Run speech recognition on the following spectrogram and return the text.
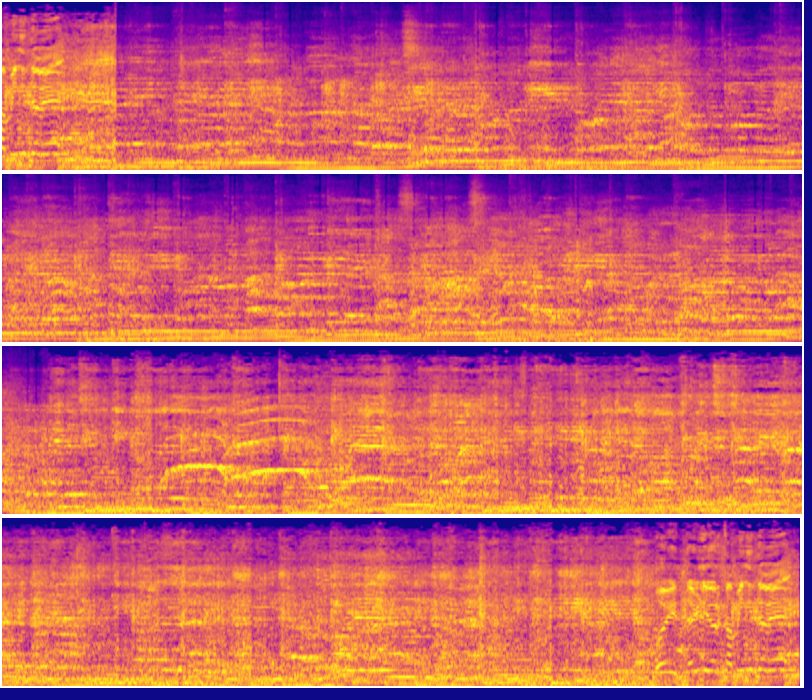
coming in the way. coming in the.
